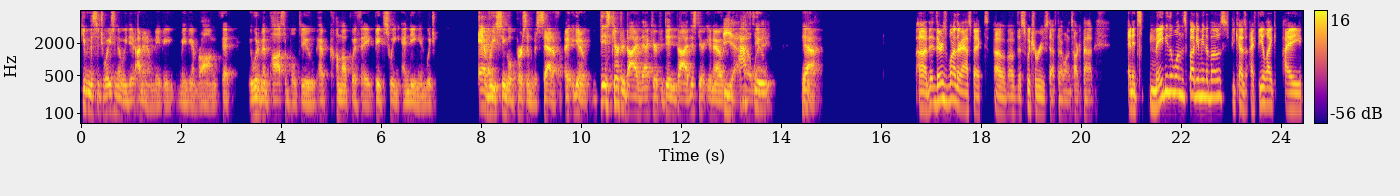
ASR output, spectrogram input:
given the situation that we did, I don't know, maybe maybe I'm wrong, that it would have been possible to have come up with a big swing ending in which every single person was satisfied. Uh, You know, this character died, that character didn't die, this character, you know, you Yeah, have no to, way. yeah. Uh, th- there's one other aspect of of the switcheroo stuff that I want to talk about, and it's maybe the one that's bugging me the most because I feel like I.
